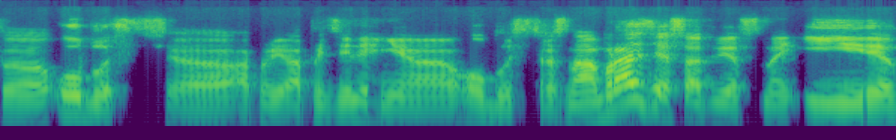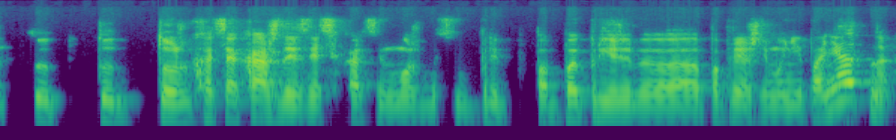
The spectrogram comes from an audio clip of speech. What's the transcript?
э, область э, определения, область разнообразия, соответственно, и тут, тут тоже, хотя каждая из этих картин может быть по-прежнему непонятна,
